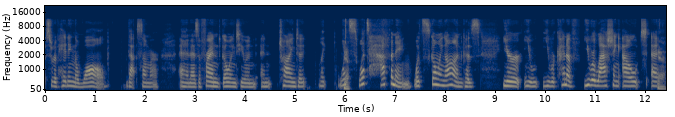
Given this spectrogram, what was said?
sort of hitting the wall that summer, and as a friend going to you and and trying to like, what's yeah. what's happening? What's going on? Because you're you you were kind of you were lashing out at yeah.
